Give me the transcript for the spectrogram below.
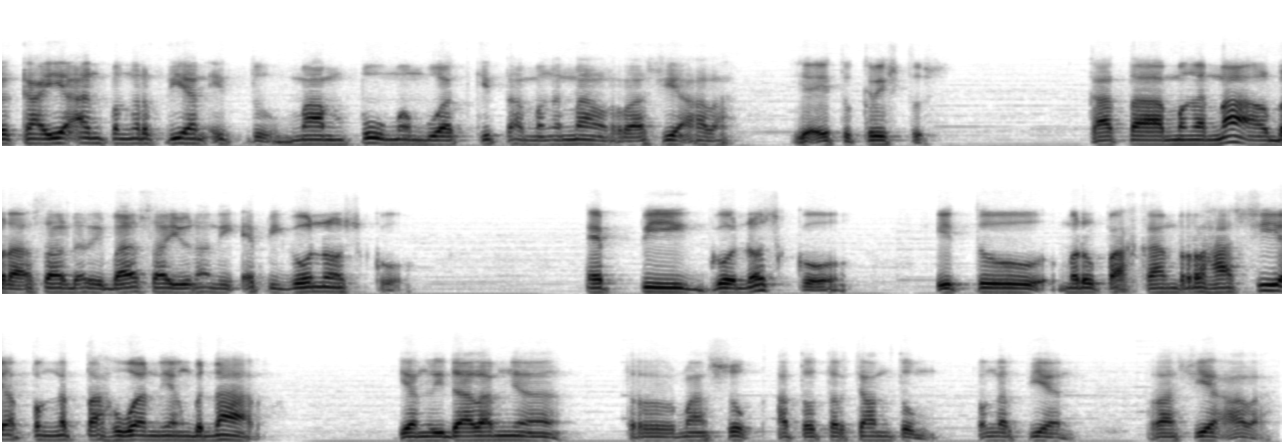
Kekayaan pengertian itu mampu membuat kita mengenal rahasia Allah, yaitu Kristus. Kata mengenal berasal dari bahasa Yunani epigonosko. Epigonosko itu merupakan rahasia pengetahuan yang benar, yang di dalamnya termasuk atau tercantum pengertian rahasia Allah.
